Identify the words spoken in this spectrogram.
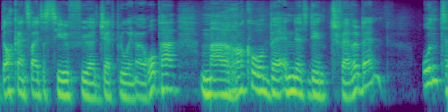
Doch kein zweites Ziel für JetBlue in Europa. Marokko beendet den Travel Ban. Und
